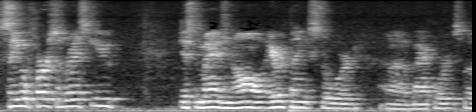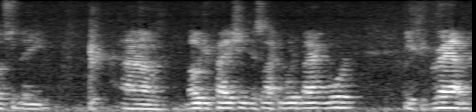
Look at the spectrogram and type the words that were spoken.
single person rescue, just imagine all, everything stored uh, back where it's supposed to be. Um, load your patient just like you would a backboard. You could grab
